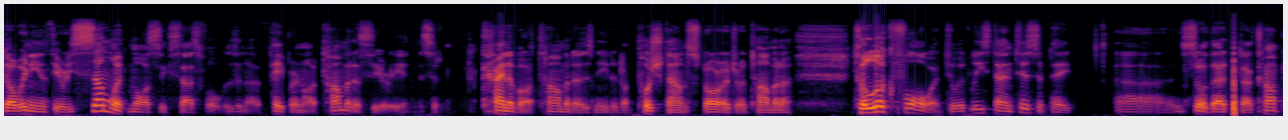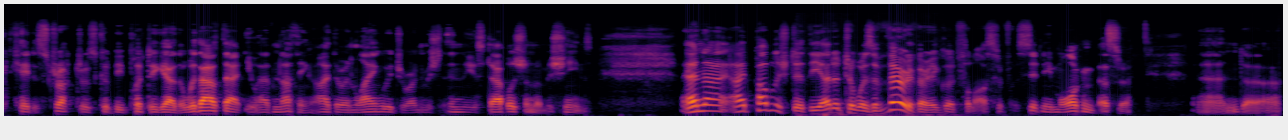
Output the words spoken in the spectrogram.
Darwinian theory somewhat more successful. Was in a paper in automata theory, and this kind of automata is needed, a push-down storage automata, to look forward, to at least anticipate, uh, so that uh, complicated structures could be put together. Without that, you have nothing, either in language or in, in the establishment of machines. And I, I, published it. The editor was a very, very good philosopher, Sidney Morgenbesser. And uh,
